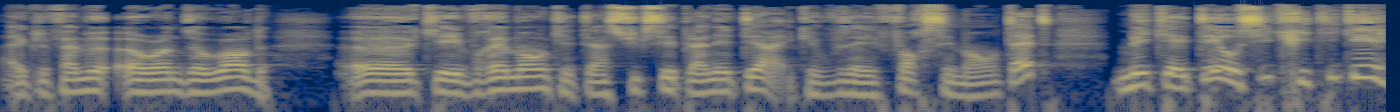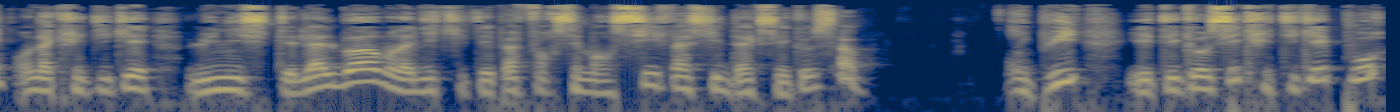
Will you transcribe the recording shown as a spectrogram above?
avec le fameux Around the World euh, qui est vraiment qui était un succès planétaire et que vous avez forcément en tête, mais qui a été aussi critiqué. On a critiqué l'unicité de l'album, on a dit qu'il n'était pas forcément si facile d'accès que ça. Et puis, il était aussi critiqué pour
